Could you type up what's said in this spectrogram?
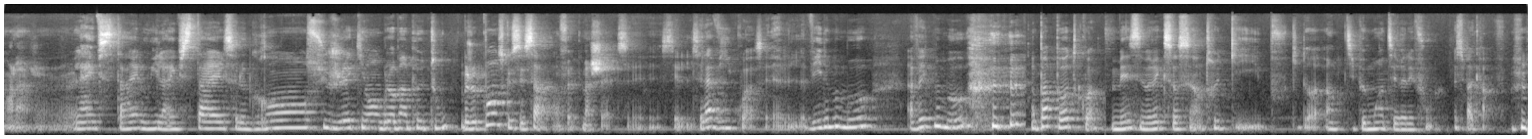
voilà, lifestyle, oui, lifestyle, c'est le grand sujet qui englobe un peu tout. Mais je pense que c'est ça, en fait, ma chaîne. C'est- la vie, quoi. C'est la vie de Momo, avec Momo. On papote, quoi. Mais c'est vrai que ça, c'est un truc qui, qui doit un petit peu moins attirer les foules. Mais c'est pas grave.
